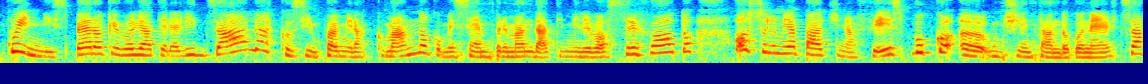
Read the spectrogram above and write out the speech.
quindi spero che vogliate realizzarla così poi mi raccomando come sempre mandatemi le vostre foto o sulla mia pagina facebook eh, Uncentando con Elsa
